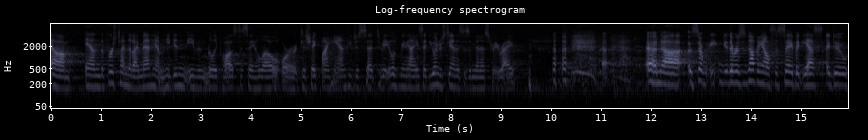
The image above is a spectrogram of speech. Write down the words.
Um, and the first time that I met him, he didn't even really pause to say hello or to shake my hand. He just said to me, he looked me in the eye, he said, You understand this is a ministry, right? and uh, so there was nothing else to say, but yes, I do.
